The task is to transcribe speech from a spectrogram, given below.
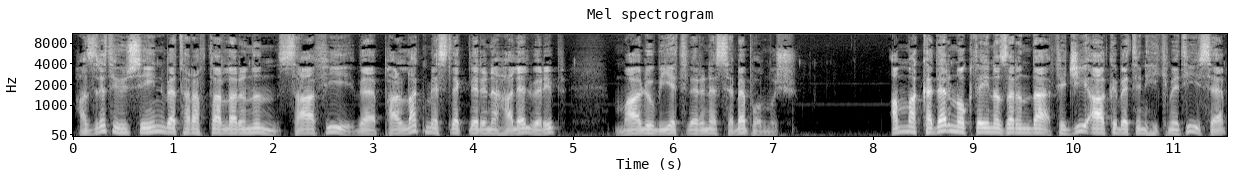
Hazreti Hüseyin ve taraftarlarının safi ve parlak mesleklerine halel verip mağlubiyetlerine sebep olmuş. Ama kader noktayı nazarında feci akıbetin hikmeti ise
